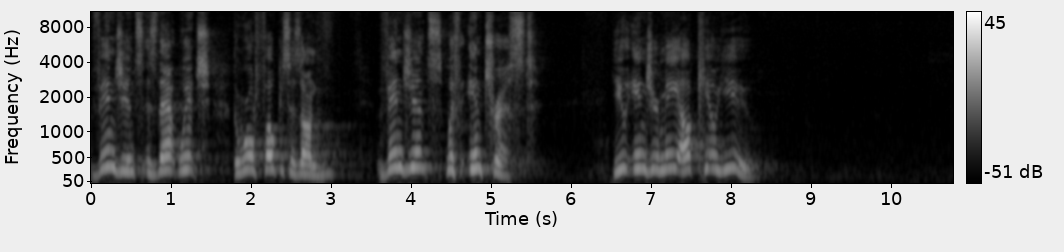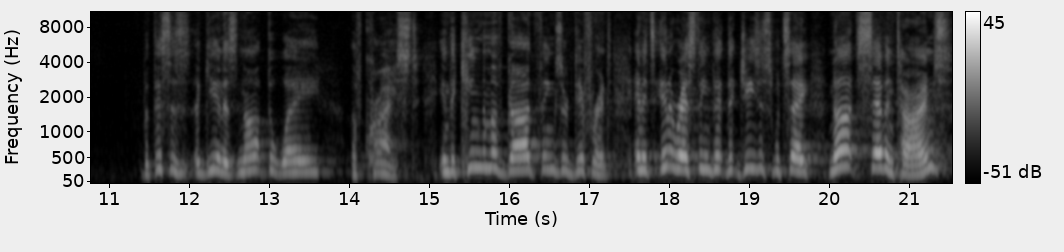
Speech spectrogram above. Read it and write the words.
vengeance is that which the world focuses on. Vengeance with interest. You injure me, I'll kill you. But this is, again, is not the way of Christ. In the kingdom of God, things are different. And it's interesting that, that Jesus would say, not seven times,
